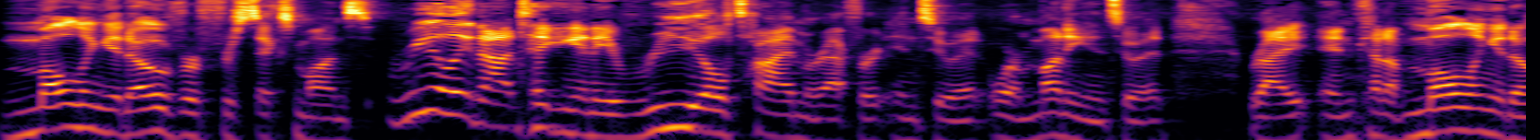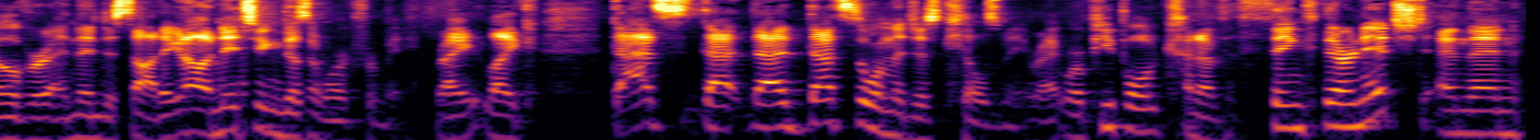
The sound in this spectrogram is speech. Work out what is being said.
mulling it over for six months, really not taking any real time or effort into it or money into it, right? And kind of mulling it over and then deciding, oh, niching doesn't work for me, right? Like that's that that that's the one that just kills me, right? Where people kind of think they're niched and then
